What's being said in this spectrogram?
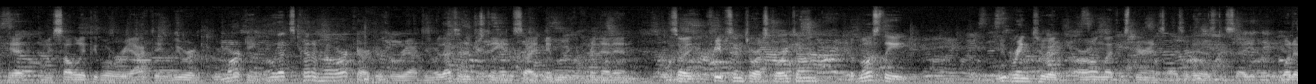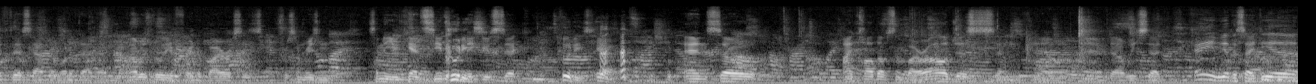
hit and we saw the way people were reacting, we were remarking, oh, that's kind of how our characters were reacting, or that's an interesting insight, maybe we can bring that in. So it creeps into our storytelling, but mostly we bring to it our own life experience as it is to say, what if this happened, what if that happened. I was really afraid of viruses for some reason, something you can't see that can make you sick. Cooties, yeah. And so I called up some virologists, and you know, and uh, we said, hey, we have this idea,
